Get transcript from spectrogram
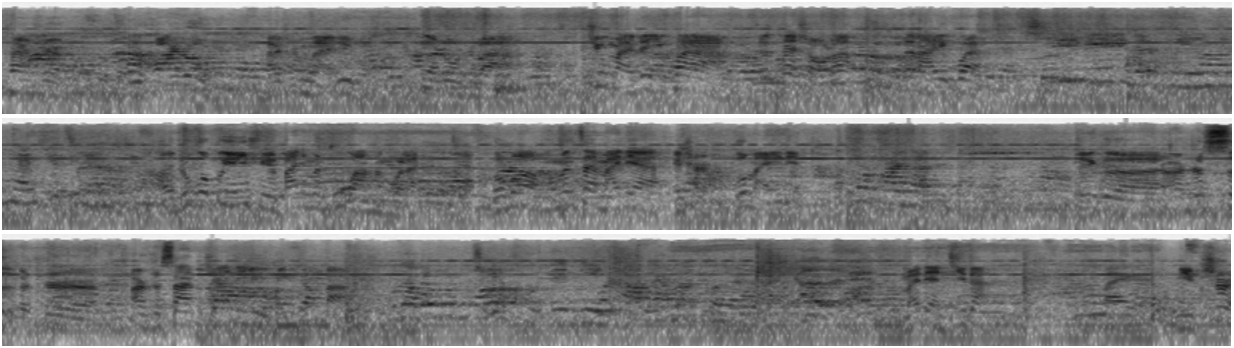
你看是五花肉还是买这种特肉是吧？就买这一块啊，这太少了，再拿一块。如果不允许，把你们主管喊过来。婆婆，我们再买点，没事，多买一点。这个二十四，是二十三。家里有冰箱吧？买点鸡蛋。买。你吃。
